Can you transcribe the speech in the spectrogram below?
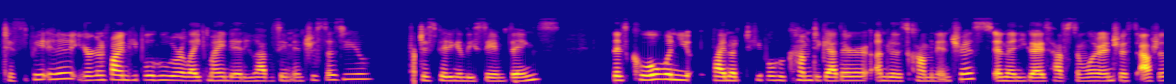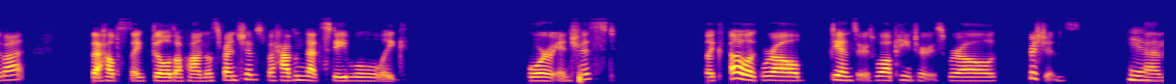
participate in it, you're gonna find people who are like-minded, who have the same interests as you, participating in these same things. And it's cool when you find out people who come together under this common interest, and then you guys have similar interests after that. That helps like build upon those friendships. But having that stable like core interest, like oh, like we're all dancers, we're all painters, we're all Christians, Yeah, um,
